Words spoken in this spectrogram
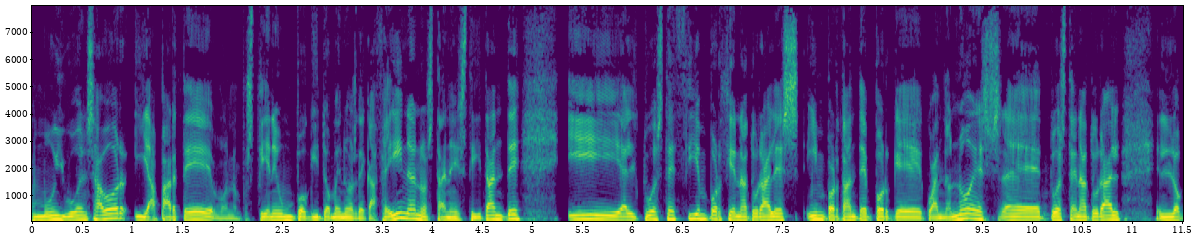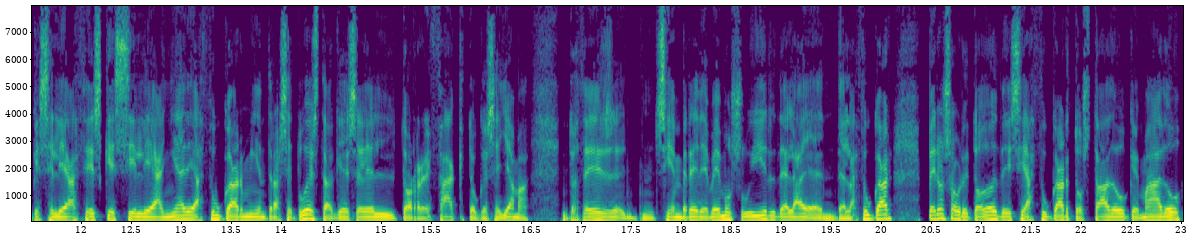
muy buen sabor y aparte, bueno, pues tiene un poquito menos de cafeína, no es tan excitante y el tueste 100% natural es importante porque cuando no es eh, tueste natural, lo que se le hace es que se le añade azúcar mientras se tuesta, que es el torrefacto que se llama. Entonces, siempre debemos huir de del azúcar, pero sobre todo de ese azúcar tostado, quemado,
